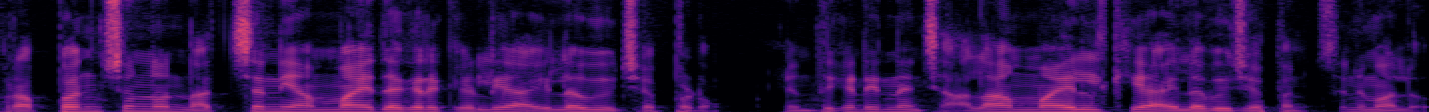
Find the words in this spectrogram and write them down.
ప్రపంచంలో నచ్చని అమ్మాయి దగ్గరికి వెళ్ళి ఐ లవ్ యూ చెప్పడం. ఎందుకంటే నేను చాలా అమ్మాయిలకి ఐ లవ్ యూ చెప్పాను సినిమాలో.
